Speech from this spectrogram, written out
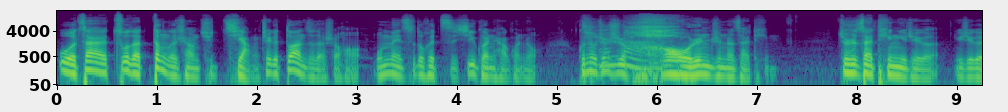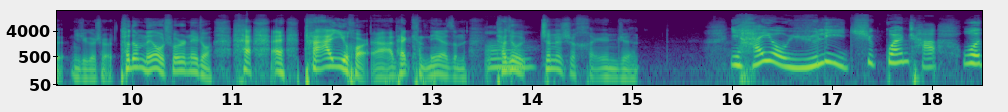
我在坐在凳子上去讲这个段子的时候，我每次都会仔细观察观众。观众真是好认真的在听，就是在听你这个你这个你这个事儿，他都没有说是那种，嗨哎，他一会儿啊，他肯定要怎么，他就真的是很认真。你还有余力去观察我？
